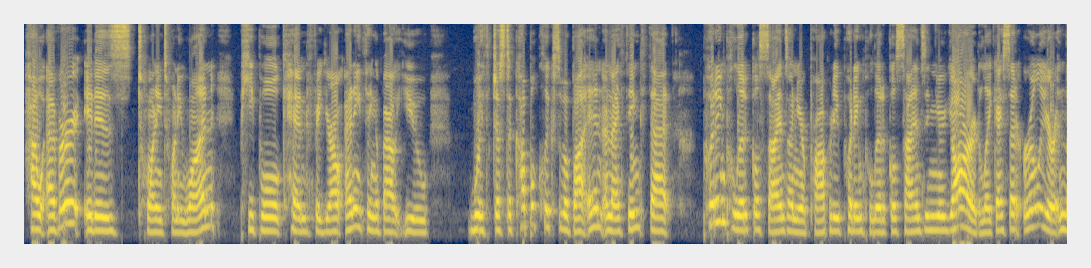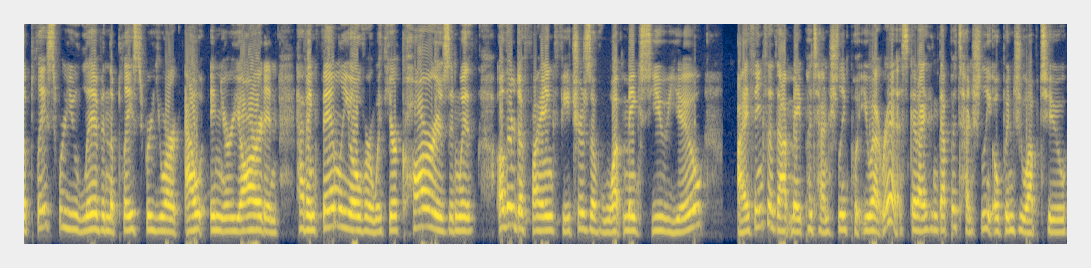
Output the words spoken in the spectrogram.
However, it is 2021. People can figure out anything about you with just a couple clicks of a button. And I think that putting political signs on your property, putting political signs in your yard, like I said earlier, in the place where you live, in the place where you are out in your yard and having family over with your cars and with other defining features of what makes you you, I think that that may potentially put you at risk. And I think that potentially opens you up to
